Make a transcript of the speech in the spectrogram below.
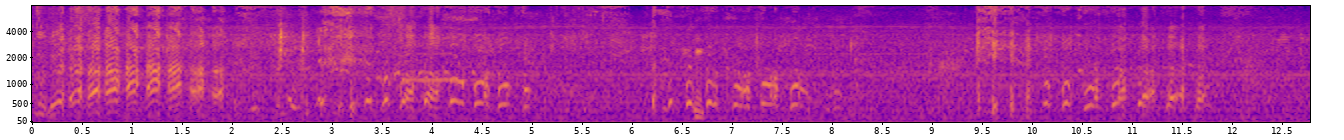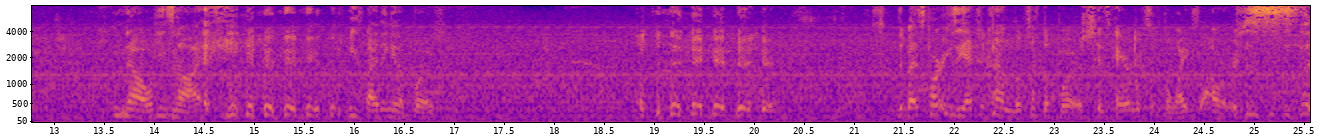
no, he's not. he's hiding in a bush. the best part is he actually kind of looks like the bush. His hair looks like the white flowers.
